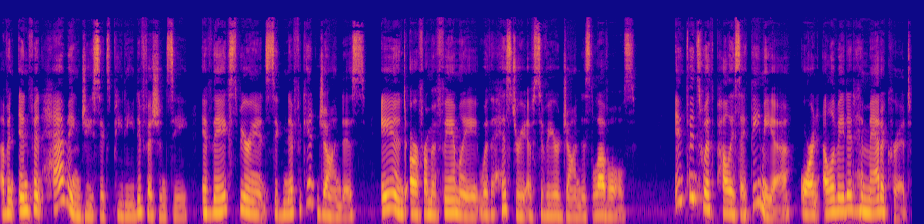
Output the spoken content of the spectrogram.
of an infant having G6PD deficiency if they experience significant jaundice and are from a family with a history of severe jaundice levels. Infants with polycythemia, or an elevated hematocrit,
